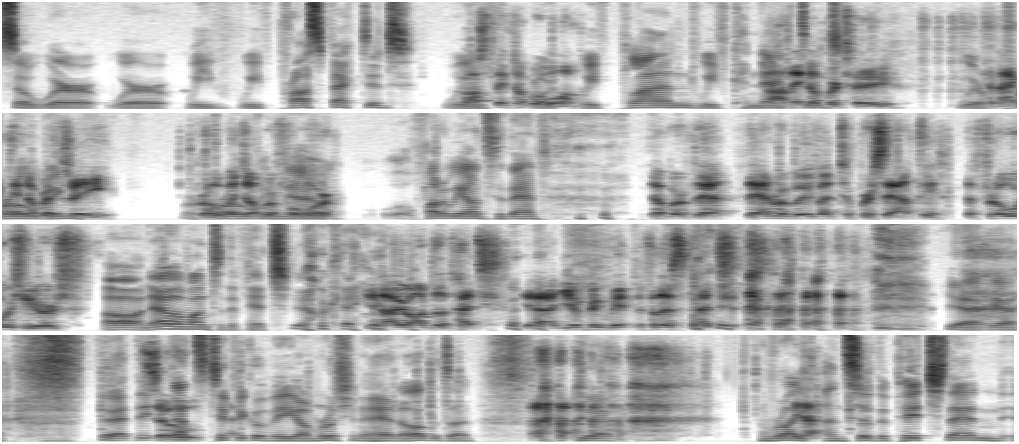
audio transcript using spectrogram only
So we're we're we've we've prospected, We've, Prospect number one. We've planned. We've connected. Planning number two. We're connecting probing, number three. Probing, number four. Well, what are we on to then? number then, then we're moving to presenting. The floor is yours. Oh, now I'm on to the pitch. Okay. You're now on to the pitch. Yeah, you've been waiting for this pitch. yeah, yeah. So, That's uh, typical me. I'm rushing ahead all the time. Yeah. Right, yeah. and so the pitch then.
